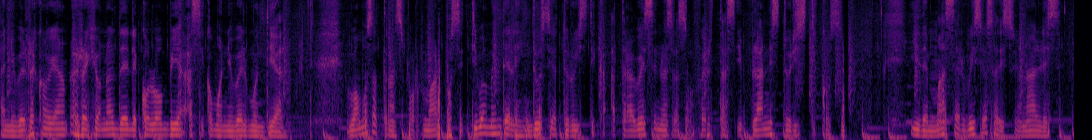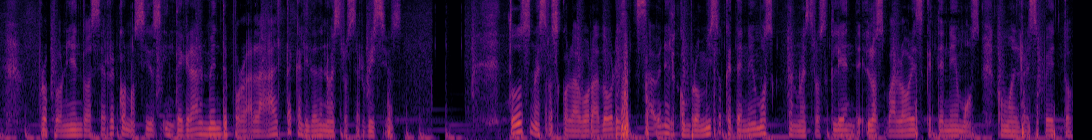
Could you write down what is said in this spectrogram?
a nivel regional de Colombia así como a nivel mundial. Vamos a transformar positivamente la industria turística a través de nuestras ofertas y planes turísticos y demás servicios adicionales, proponiendo a ser reconocidos integralmente por la alta calidad de nuestros servicios. Todos nuestros colaboradores saben el compromiso que tenemos con nuestros clientes, los valores que tenemos como el respeto,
